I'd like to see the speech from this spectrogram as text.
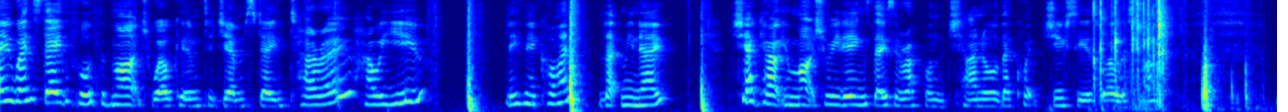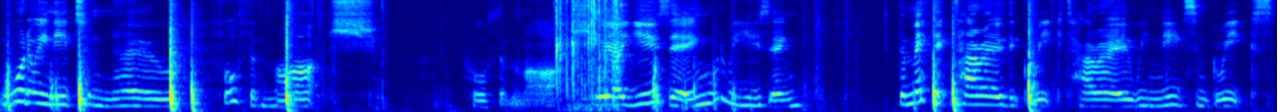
Hello, Wednesday, the 4th of March. Welcome to Gemstone Tarot. How are you? Leave me a comment, let me know. Check out your March readings, those are up on the channel. They're quite juicy as well this month. What do we need to know? 4th of March. 4th of March. We are using, what are we using? The Mythic Tarot, the Greek Tarot. We need some Greeks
